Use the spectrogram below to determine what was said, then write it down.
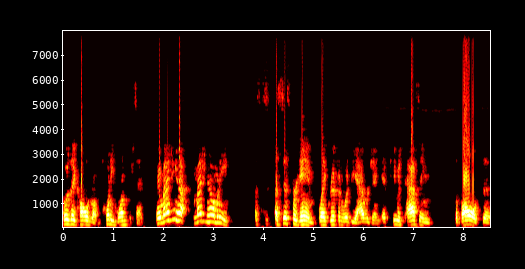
Jose Calderon, 21%. Imagine how, imagine how many assists per game Blake Griffin would be averaging if he was passing the ball to,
